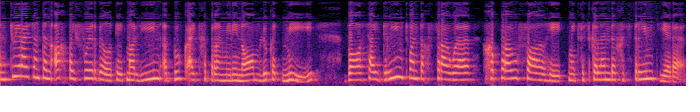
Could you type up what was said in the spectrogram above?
In 2008 byvoorbeeld het Marlene 'n boek uitgebring met die naam Look at Me waar sy 23 vroue geprofiel het met verskillende gestremdhede.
